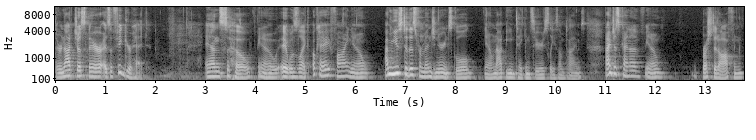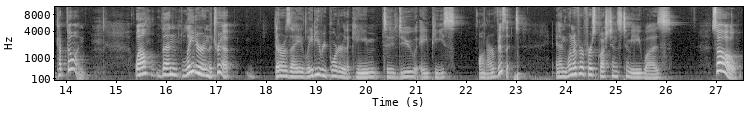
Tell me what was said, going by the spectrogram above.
They're not just there as a figurehead. And so, you know, it was like, okay, fine, you know, I'm used to this from engineering school, you know, not being taken seriously sometimes. I just kind of, you know, brushed it off and kept going. Well, then later in the trip, there was a lady reporter that came to do a piece on our visit. And one of her first questions to me was So,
